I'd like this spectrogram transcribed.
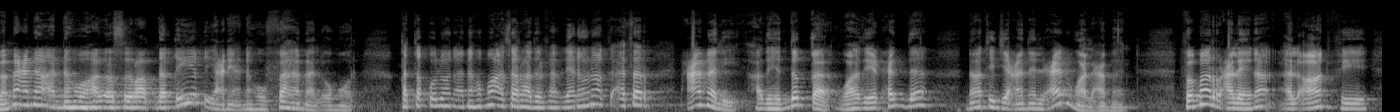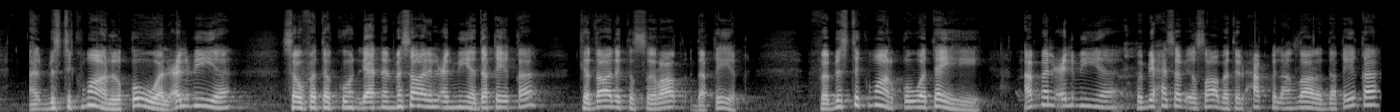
فمعنى أنه هذا صراط دقيق يعني أنه فهم الأمور. قد تقولون أنه ما أثر هذا الفهم لأن هناك أثر عملي. هذه الدقة وهذه الحدة ناتجة عن العلم والعمل. فمر علينا الآن في باستكمال القوة العلمية سوف تكون لأن المسائل العلمية دقيقة كذلك الصراط دقيق. فباستكمال قوتيه. أما العلمية فبحسب إصابة الحق في الأنظار الدقيقة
